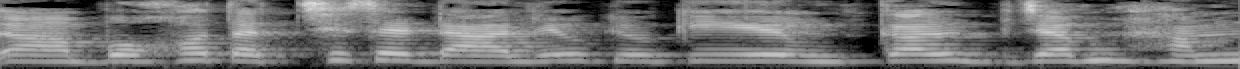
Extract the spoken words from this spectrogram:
बहुत अच्छे से डाल रही क्योंकि कल जब हम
